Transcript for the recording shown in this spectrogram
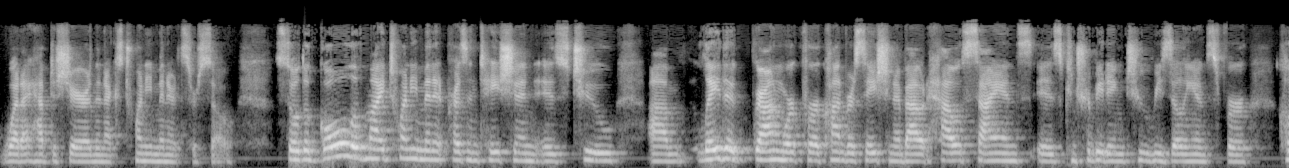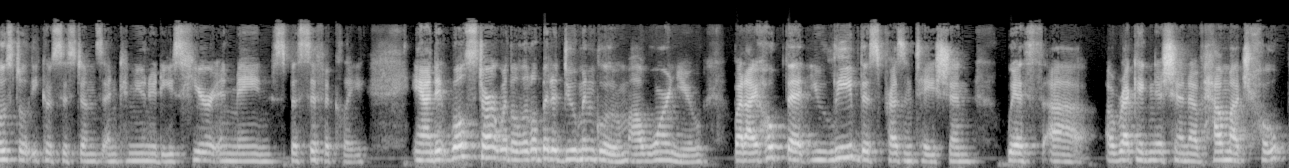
what I have to share in the next 20 minutes or so. So the goal of my 20 minute presentation is to um, lay the groundwork for a conversation about how science is contributing to resilience for coastal ecosystems and communities here in Maine specifically. And it will start with a little bit of doom and gloom, I'll warn you, but I hope that you leave this presentation with uh, a recognition of how much hope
